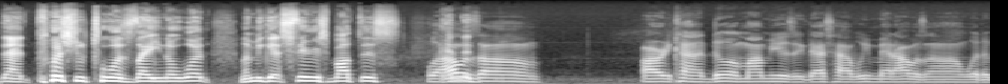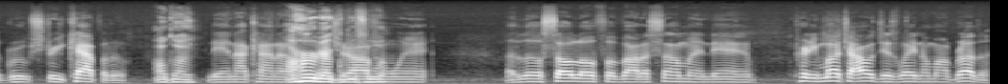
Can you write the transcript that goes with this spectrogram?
that push you towards say, you know what? Let me get serious about this. Well, I was then- um already kind of doing my music. That's how we met. I was um with a group Street Capital. Okay. Then I kind of I heard that ventured off and went a little solo for about a summer, and then pretty much I was just waiting on my brother.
